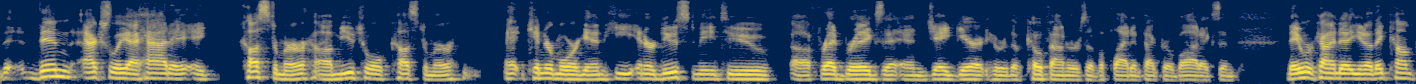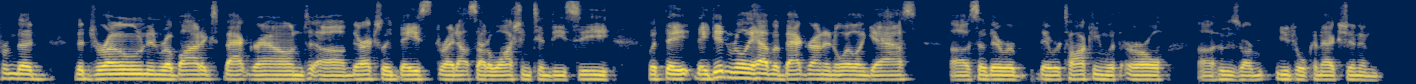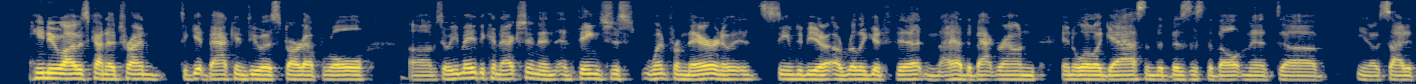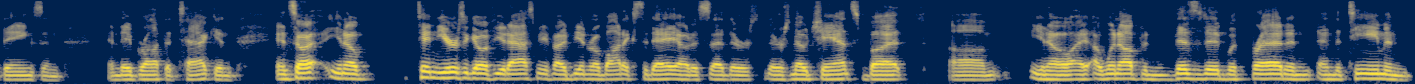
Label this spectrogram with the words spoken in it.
th- then, actually, I had a, a customer, a mutual customer at Kinder Morgan. He introduced me to uh, Fred Briggs and Jade Garrett, who are the co-founders of Applied Impact Robotics, and they were kind of you know they come from the the drone and robotics background um, they're actually based right outside of washington d.c but they they didn't really have a background in oil and gas uh, so they were they were talking with earl uh, who's our mutual connection and he knew I was kind of trying to get back into a startup role. Um, so he made the connection and, and things just went from there and it, it seemed to be a, a, really good fit. And I had the background in oil and gas and the business development, uh, you know, side of things. And, and they brought the tech and, and so, you know, 10 years ago, if you'd asked me if I'd be in robotics today, I would have said there's, there's no chance, but, um, you know, I, I went up and visited with Fred and, and the team and,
